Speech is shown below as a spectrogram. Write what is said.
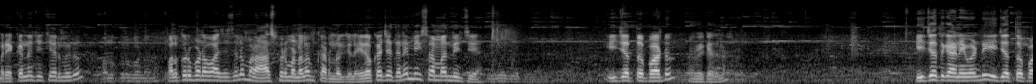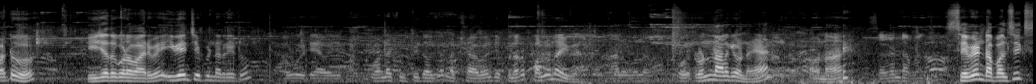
మరి ఎక్కడి నుంచి వచ్చారు మీరు? పలకూరుబండ వాసేసిలో మన ఆస్పర్ మండలం కర్నూలు జిల్లా ఇది ఒక జతనే మీకు సంబంధించి. ఈ జతతో పాటు అవే కదా ఈ జత కానివ్వండి ఈ జతతో పాటు ఈ జత కూడా వారివే. ఇవేం చెప్పిండారు rate? One lakh fifty thousand లక్ష యాభై వేలు చెప్తున్నారు. పళ్ళు ఇవే? నాలుగు రెండు నాలుగే ఉన్నాయా? అవునా? Seven double six seven double six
